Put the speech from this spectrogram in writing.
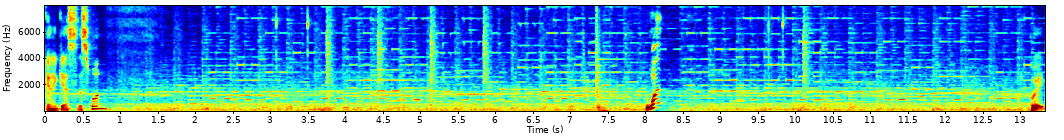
Gonna guess this one. What? Wait,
